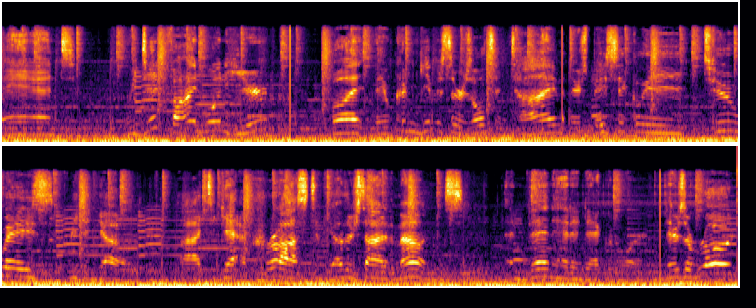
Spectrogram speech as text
And we did find one here, but they couldn't give us the results in time. There's basically two ways we can go uh, to get across to the other side of the mountains and then head into Ecuador. There's a road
